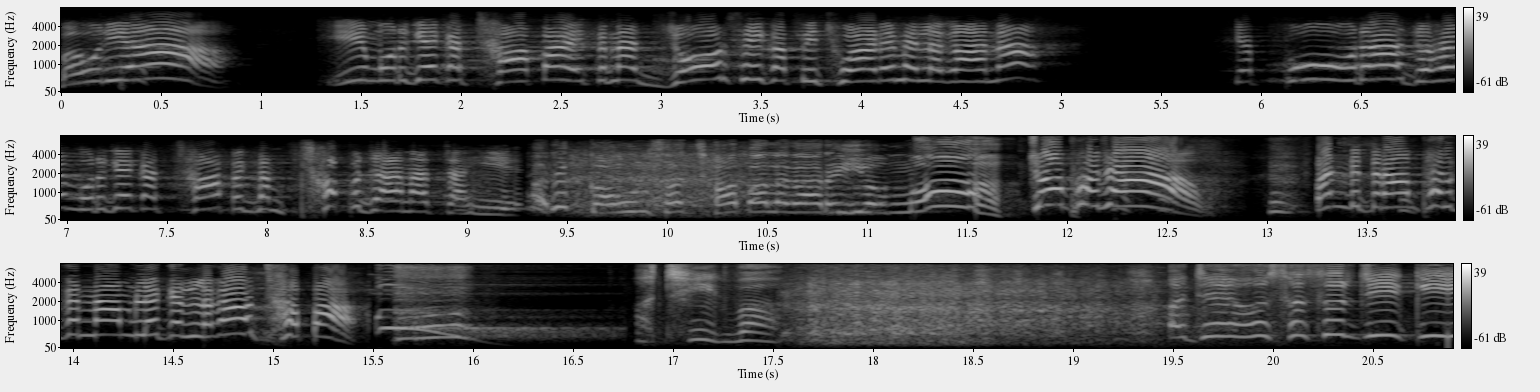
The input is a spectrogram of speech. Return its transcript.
बहुरिया ये मुर्गे का छापा इतना ज़ोर से का पिछवाड़े में लगाना कि पूरा जो है मुर्गे का छाप एकदम छप जाना चाहिए। अरे कौन सा छापा लगा रही हो अम्मा चुप हो जाओ। पंडित रामफल का नाम लेकर लगाओ छापा। ठीक बा अजय हो ससुर जी की।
